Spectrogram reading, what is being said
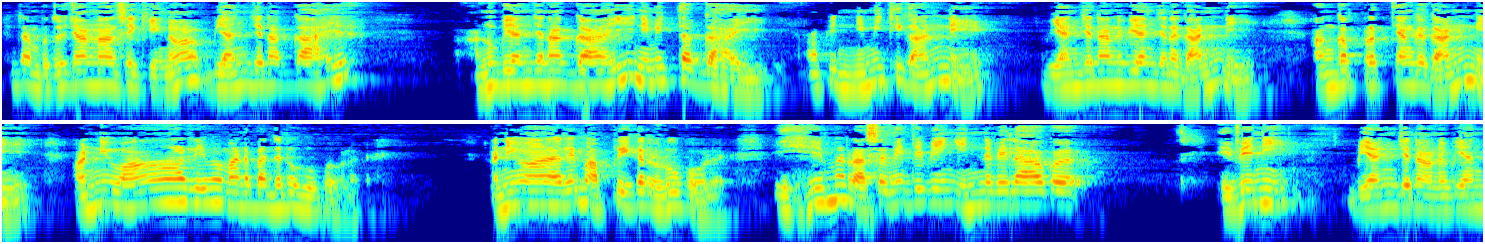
නැත්නම් බුදුජානනාංශේ කියනවා ව්‍යංජනක් ගාහය අනුව්‍යංජනක් ගාහයි නිමිත්තක් ගාහයි. අපි නිමිති ගන්නේ ව්‍යංජනන ව්‍යංජන ගන්නේ අංග ප්‍රත්‍යංග ගන්නේ අනිවාර්යයෙන්ම මන බඳන රූපවල. අනිවාර්යයෙන්ම අප්‍රියකර රූපවල. එහෙම රස විඳින්මින් ඉන්න වෙලාවක එවැනි ව්‍යංජන අනුව්‍යංජන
